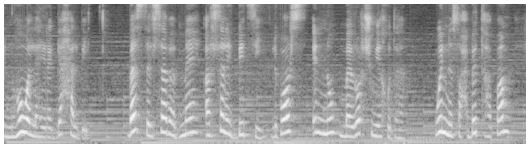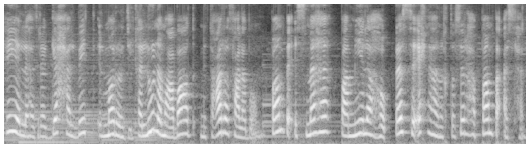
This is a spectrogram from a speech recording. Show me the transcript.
إن هو اللي هيرجعها البيت بس لسبب ما أرسلت بيتسي لبارس إنه ما يروحش وياخدها. وإن صاحبتها بامب هي اللي هترجعها البيت المرة دي. خلونا مع بعض نتعرف على بامب. بامب اسمها باميلا هوب. بس إحنا هنختصرها بامب أسهل.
